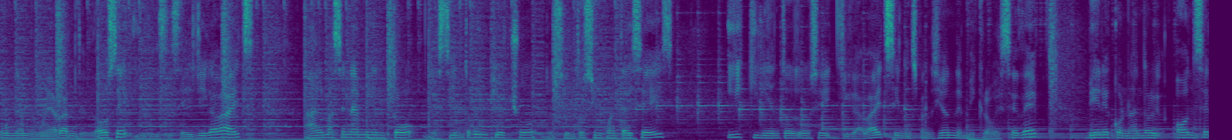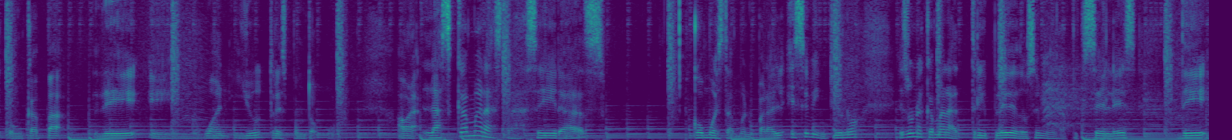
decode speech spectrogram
una memoria RAM de 12 y 16 GB, almacenamiento de 128, 256 y 512 GB sin expansión de micro SD. Viene con Android 11 con capa de eh, One U 3.1. Ahora, las cámaras traseras ¿Cómo están? Bueno, para el S21 es una cámara triple de 12 megapíxeles de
